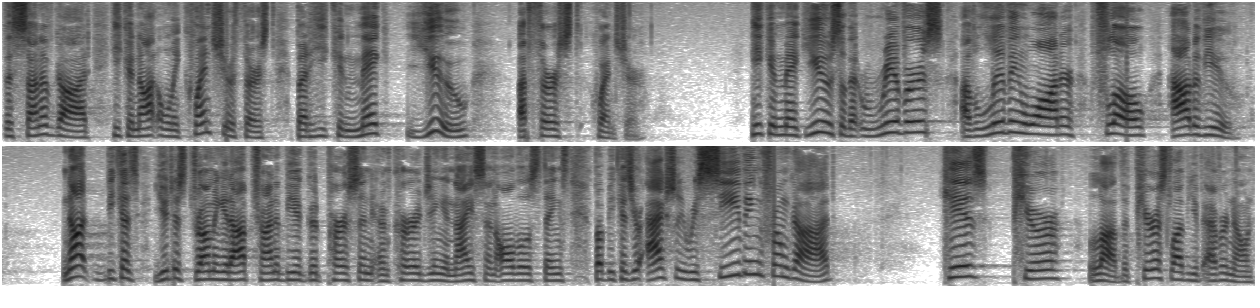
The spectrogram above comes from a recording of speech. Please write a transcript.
the Son of God, he can not only quench your thirst, but he can make you a thirst quencher. He can make you so that rivers of living water flow out of you. Not because you're just drumming it up, trying to be a good person, encouraging and nice and all those things, but because you're actually receiving from God His pure love, the purest love you've ever known,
